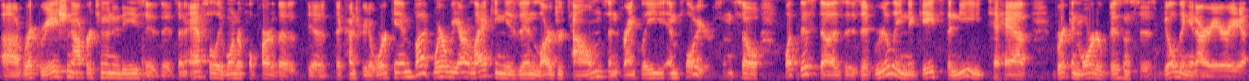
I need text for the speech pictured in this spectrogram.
uh, recreation opportunities. It's, it's, an absolutely wonderful part of the, the, the, country to work in. But where we are lacking is in larger towns and, frankly, employers. And so, what this does is it really negates the need to have brick and mortar businesses building in our area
